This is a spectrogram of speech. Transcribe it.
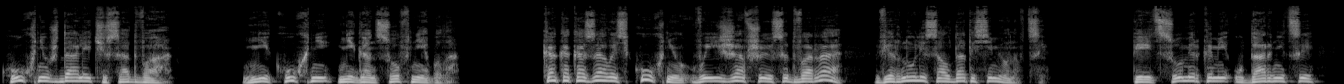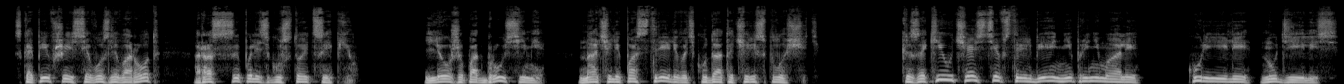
Кухню ждали часа два. Ни кухни, ни гонцов не было. Как оказалось, кухню, выезжавшую со двора, вернули солдаты-семеновцы. Перед сумерками ударницы скопившиеся возле ворот, рассыпались густой цепью. Лежа под брусьями, начали постреливать куда-то через площадь. Казаки участия в стрельбе не принимали, курили, нудились.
